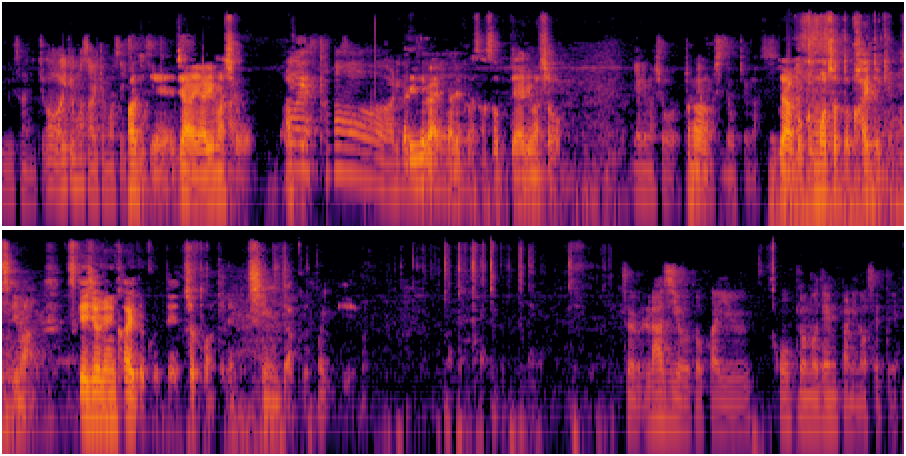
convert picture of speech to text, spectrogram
13日。あ、空いてます、空いてます。マジで、じゃあやりましょう。あ、やったー。あり二がとう人ぐらい誰か誘ってやりましょやりましょう。取り直しておきます。う。じゃあ僕もちょっと書いときます、今。スケジュールに書いとくって、ちょっと待ってね。新宅はいラジオとかいう公共の電波に乗せて、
